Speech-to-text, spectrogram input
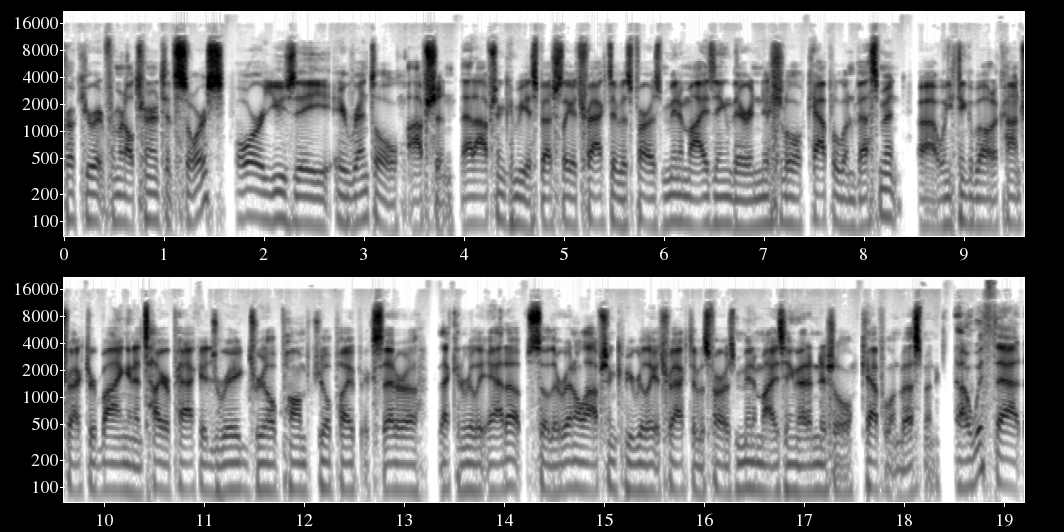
procure it from an alternative source or use a, a rental option. That option can be especially attractive as far as minimizing their initial capital investment. Uh, when you think about a contractor buying an entire package, rig, drill, pump, drill pipe, etc., that can really add up. So the rental option can be really attractive as far as minimizing that initial capital investment. Uh, with that,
